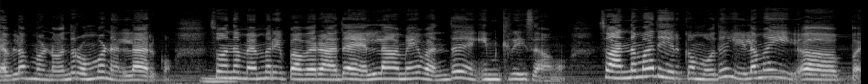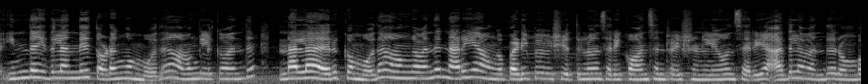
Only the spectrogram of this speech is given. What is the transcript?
டெவலப்மெண்ட் வந்து ரொம்ப நல்லா இருக்கும். ஸோ அந்த மெமரி பவர் அதை எல்லாமே வந்து இன்க்ரீஸ் ஆகும். ஸோ அந்த மாதிரி இருக்கும்போது இளமை இந்த இதுலேருந்தே தொடங்கும் போது அவங்களுக்கு வந்து நல்லா இருக்கும் போது அவங்க வந்து நிறைய அவங்க படிப்பு விஷயத்திலும் சரி கான்சென்ட்ரேஷன்லேயும் சரி அதில் வந்து ரொம்ப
